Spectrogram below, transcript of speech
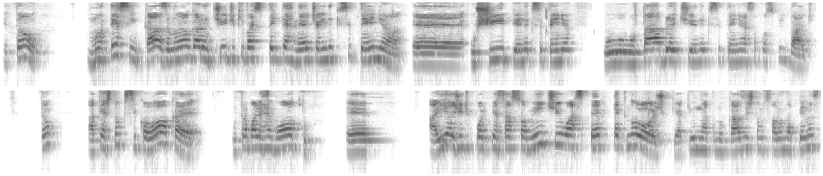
Então, manter-se em casa não é uma garantia de que vai ter internet, ainda que se tenha é, o chip, ainda que se tenha o, o tablet, ainda que se tenha essa possibilidade. Então, a questão que se coloca é o trabalho remoto, é, aí a gente pode pensar somente o aspecto tecnológico, que aqui no caso estamos falando apenas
